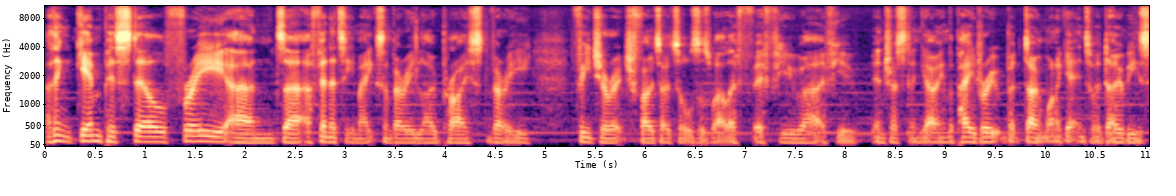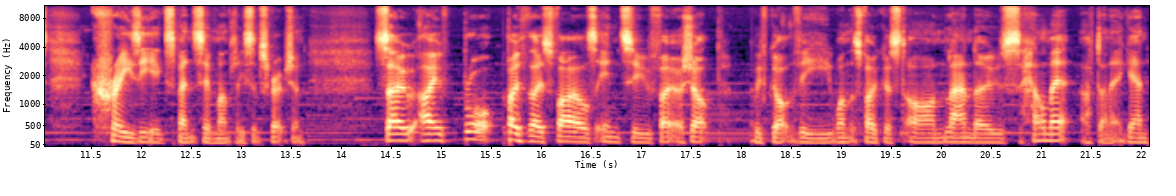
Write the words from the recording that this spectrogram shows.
I think GIMP is still free and uh, Affinity makes some very low priced, very feature-rich photo tools as well. If if you uh, if you're interested in going the paid route but don't want to get into Adobe's crazy expensive monthly subscription. So I've brought both of those files into Photoshop. We've got the one that's focused on Lando's helmet. I've done it again,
